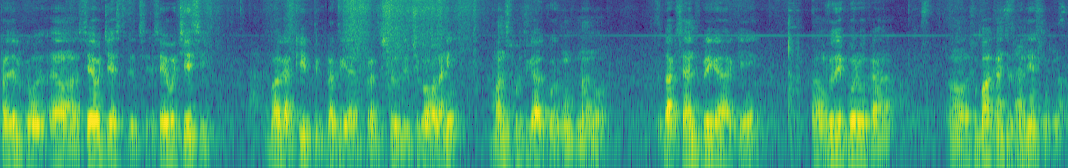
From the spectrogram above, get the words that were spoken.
ప్రజలకు సేవ చేస్తే సేవ చేసి బాగా కీర్తి ప్రతి ప్రతిష్టలు తెచ్చుకోవాలని మనస్ఫూర్తిగా కోరుకుంటున్నాను. డాక్టర్ శాంతిప్రియ గారికి హృదయపూర్వక శుభాకాంక్షలు తెలియజేసుకుంటున్నాను.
